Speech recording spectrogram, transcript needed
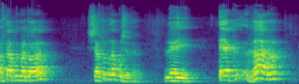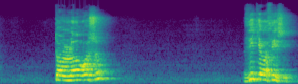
αυτά που είπα τώρα, σε αυτό που θα ακούσετε. Λέει, εκ γάρ τον λόγο σου δικαιωθήσει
